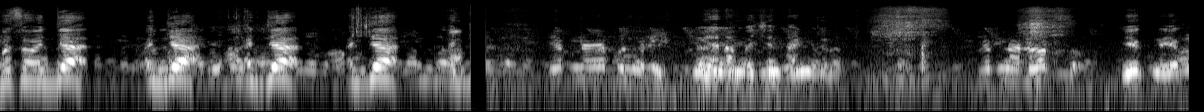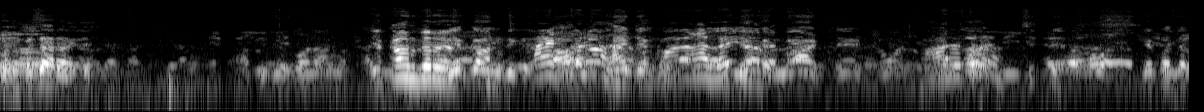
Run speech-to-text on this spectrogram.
બસો એના પૈસા સાઈડ કરો. એક ને એક કરો એકડ, આઠ, તેર, ચોવન, પાંચ, સિત્તેર, એકોતેર,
